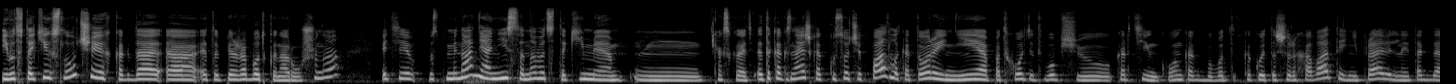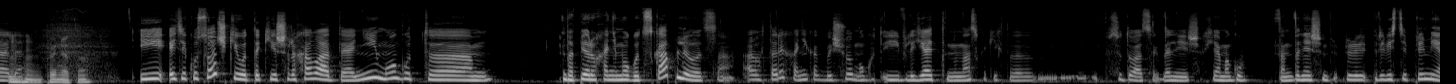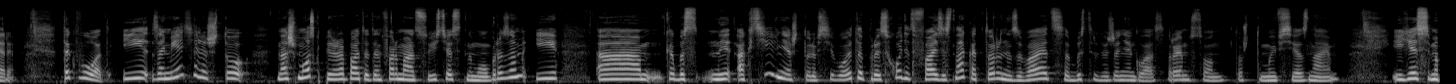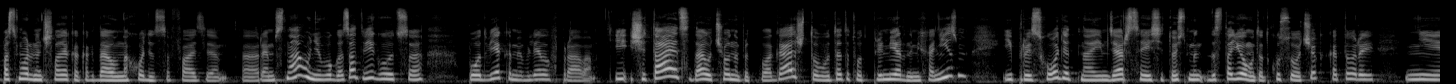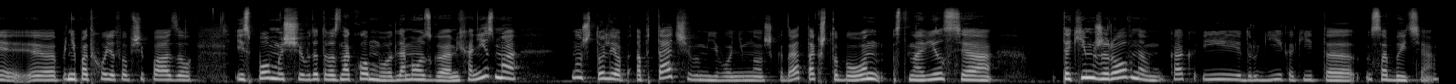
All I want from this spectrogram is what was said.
И вот в таких случаях, когда э, эта переработка нарушена, эти воспоминания, они становятся такими, как сказать, это как, знаешь, как кусочек пазла, который не подходит в общую картинку. Он как бы вот какой-то шероховатый, неправильный и так далее. Угу, понятно. И эти кусочки, вот такие шероховатые, они могут э, во-первых, они могут скапливаться, а во-вторых, они как бы еще могут и влиять на нас в каких-то ситуациях дальнейших. Я могу там, в дальнейшем привести примеры. Так вот, и заметили, что наш мозг перерабатывает информацию естественным образом, и а, как бы активнее, что ли, всего это происходит в фазе сна, которая называется быстрое движение глаз, REM-сон, то, что мы все знаем. И если мы посмотрим на человека, когда он находится в фазе а, REM-сна, у него глаза двигаются под веками влево-вправо. И считается, да, ученые предполагают, что вот этот вот примерный механизм и происходит на EMDR-сессии. То есть мы достаем этот кусочек, который не, э, не подходит в общий пазл, и с помощью вот этого знакомого для мозга механизма, ну, что ли, обтачиваем его немножко, да, так, чтобы он становился таким же ровным, как и другие какие-то события.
